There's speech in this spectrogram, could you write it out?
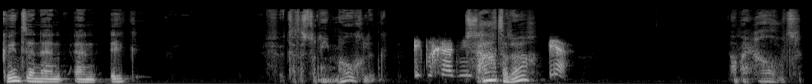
Quinten en, en ik... Dat is toch niet mogelijk? Ik begrijp niet... Zaterdag? Ja. Oh mijn god.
